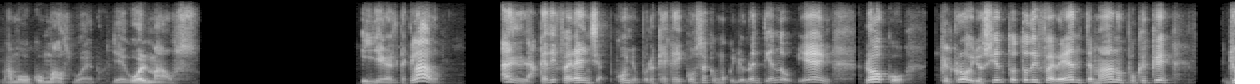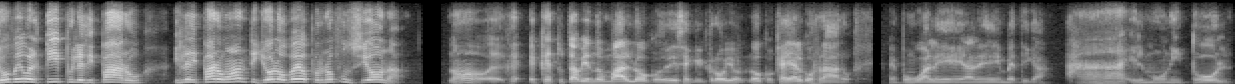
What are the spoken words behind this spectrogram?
Vamos a buscar un mouse bueno. Llegó el mouse. Y llega el teclado. ¡Ay, qué diferencia! Coño, pero es que hay cosas como que yo no entiendo bien. Loco, que creo, yo siento esto diferente, mano, porque es que yo veo al tipo y le disparo, y le disparo antes y yo lo veo, pero no funciona. No, es que, es que tú estás viendo mal, loco. Dice que creo yo, loco, que hay algo raro. Me pongo a leer, a leer, a investigar. Ah, el monitor.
